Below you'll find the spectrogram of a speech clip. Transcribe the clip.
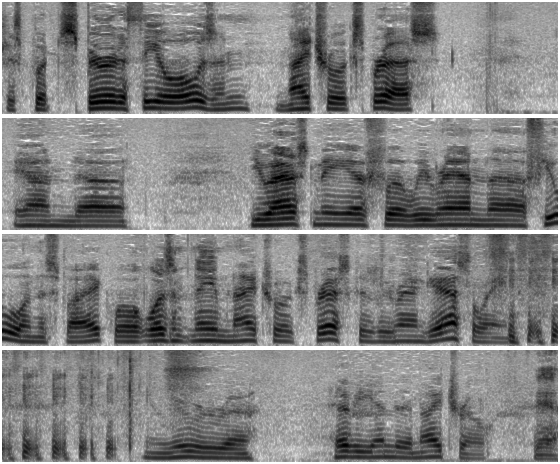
just put Spirit of Theo Ozen Nitro Express, and uh, you asked me if uh, we ran uh, fuel in this bike. Well, it wasn't named Nitro Express because we ran gasoline. and we were uh, heavy into nitro. Yeah.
